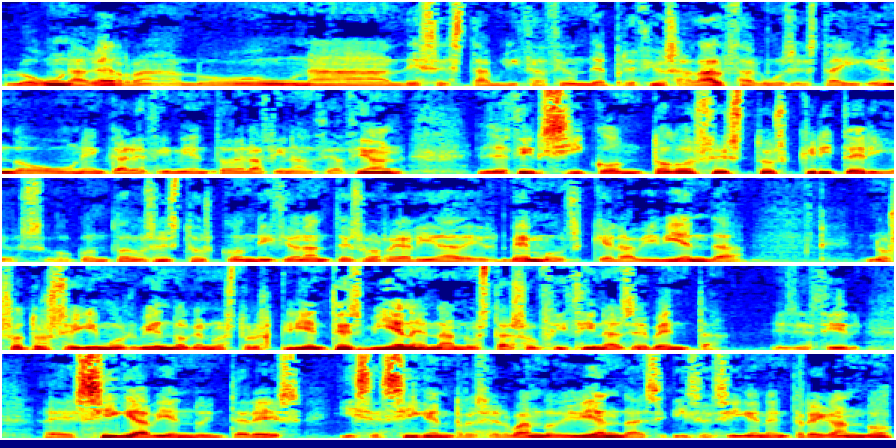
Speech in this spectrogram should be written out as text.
luego una guerra, luego una desestabilización de precios al alza, como se está diciendo, o un encarecimiento de la financiación. Es decir, si con todos estos criterios o con todos estos condicionantes o realidades vemos que la vivienda nosotros seguimos viendo que nuestros clientes vienen a nuestras oficinas de venta. Es decir, eh, sigue habiendo interés y se siguen reservando viviendas y se siguen entregando,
